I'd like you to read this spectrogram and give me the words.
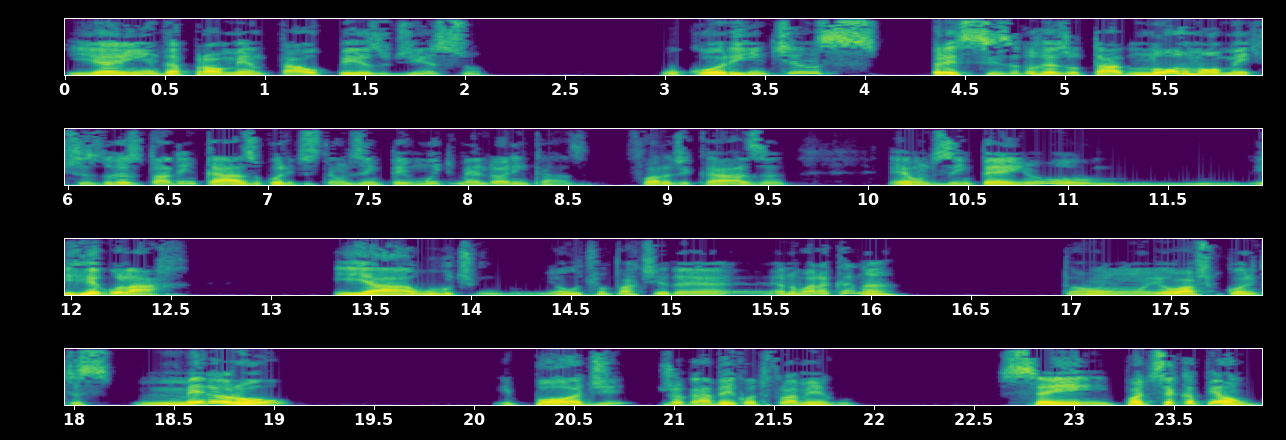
e ainda para aumentar o peso disso, o Corinthians precisa do resultado, normalmente precisa do resultado em casa. O Corinthians tem um desempenho muito melhor em casa. Fora de casa é um desempenho irregular. E a, última, a última partida é, é no Maracanã. Então eu acho que o Corinthians melhorou e pode jogar bem contra o Flamengo. Sem, pode ser campeão.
